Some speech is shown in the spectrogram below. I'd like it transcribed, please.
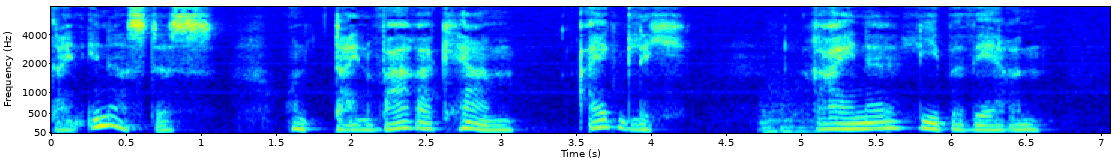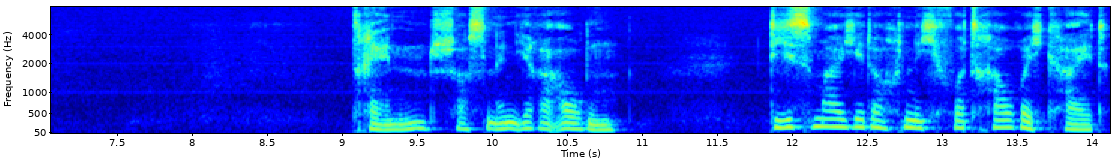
dein Innerstes und dein wahrer Kern eigentlich reine Liebe wären. Tränen schossen in ihre Augen, diesmal jedoch nicht vor Traurigkeit,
